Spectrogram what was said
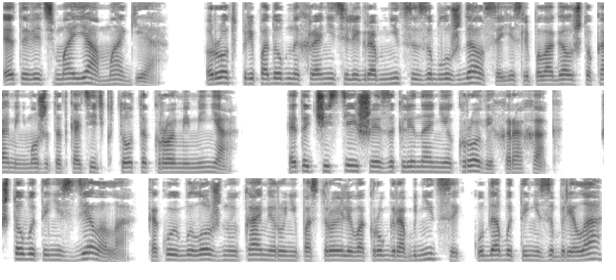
Это ведь моя магия. Род преподобных хранителей гробницы заблуждался, если полагал, что камень может откатить кто-то, кроме меня. Это чистейшее заклинание крови, Харахак. Что бы ты ни сделала, какую бы ложную камеру ни построили вокруг гробницы, куда бы ты ни забрела,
